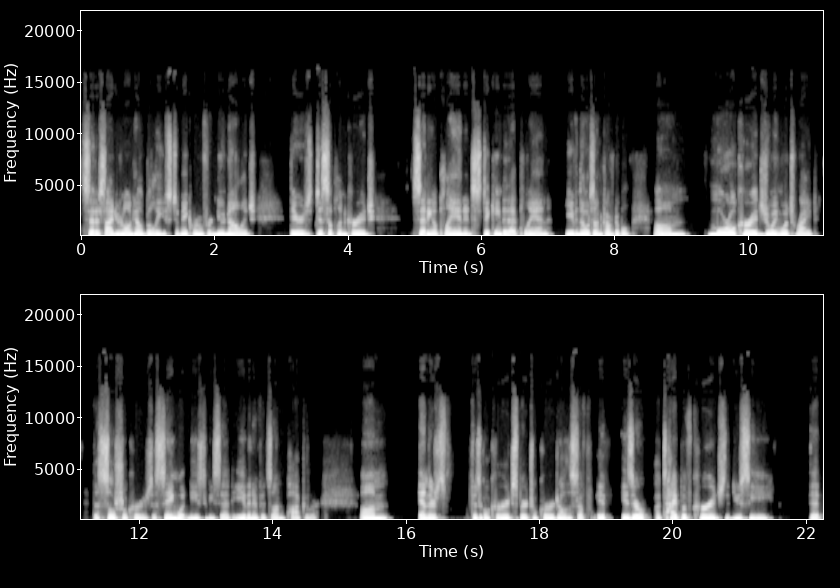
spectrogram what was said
set aside your long held beliefs to make room for new knowledge. There's discipline courage, setting a plan and sticking to that plan, even though it's uncomfortable. Um, moral courage, doing what's right. The social courage, the saying what needs to be said, even if it's unpopular. Um, and there's physical courage, spiritual courage, all this stuff. If is there a type of courage that you see that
